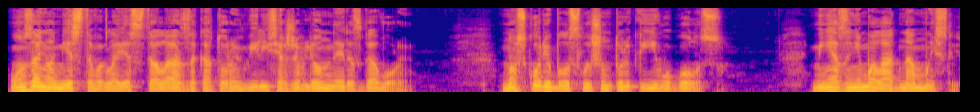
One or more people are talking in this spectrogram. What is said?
Он занял место во главе стола, за которым велись оживленные разговоры. Но вскоре был слышен только его голос. Меня занимала одна мысль.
